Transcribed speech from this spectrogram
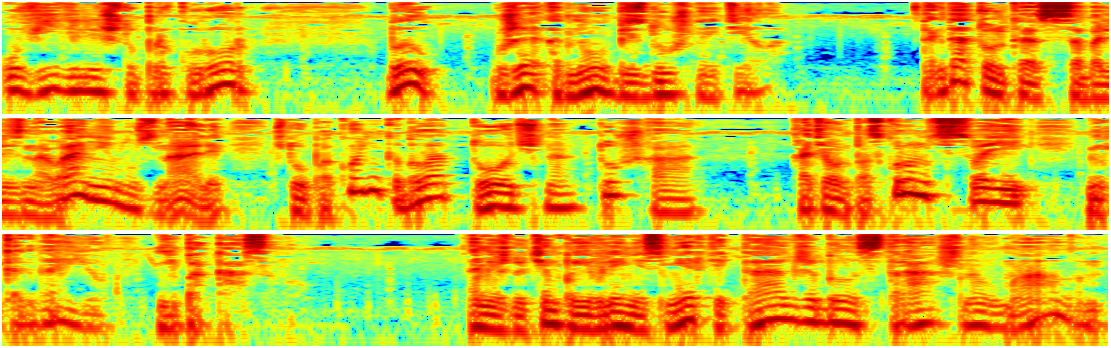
увидели, что прокурор был уже одно бездушное дело. Тогда только с соболезнованием узнали, что у покойника была точно душа, хотя он по скромности своей никогда ее не показывал. А между тем появление смерти также было страшно в малом,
